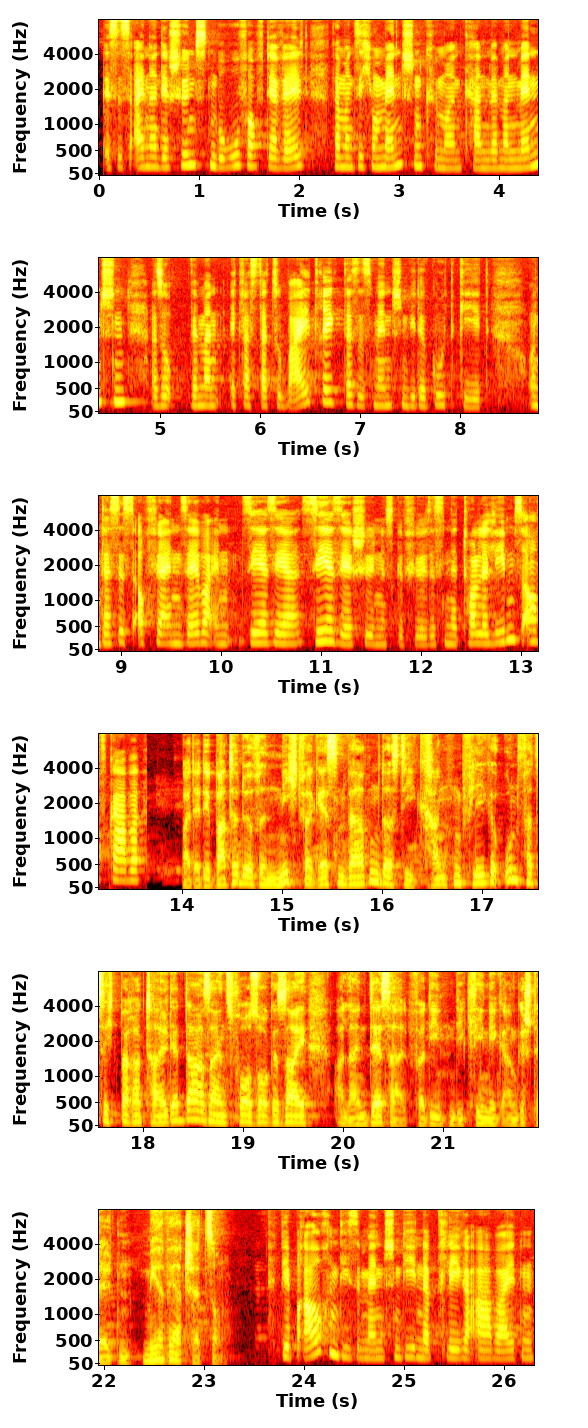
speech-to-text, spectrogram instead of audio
Es ist einer der schönsten Berufe auf der Welt, wenn man sich um Menschen kümmern kann, wenn man Menschen, also wenn man etwas dazu beiträgt, dass es Menschen wieder gut geht. Und das ist auch für einen selber ein sehr, sehr, sehr, sehr schönes Gefühl. Das ist eine tolle Lebensaufgabe. Bei der Debatte dürfe nicht vergessen werden, dass die Krankenpflege unverzichtbarer Teil der Daseinsvorsorge sei. Allein deshalb verdienten die Klinikangestellten mehr Wertschätzung. Wir brauchen diese Menschen, die in der Pflege arbeiten.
